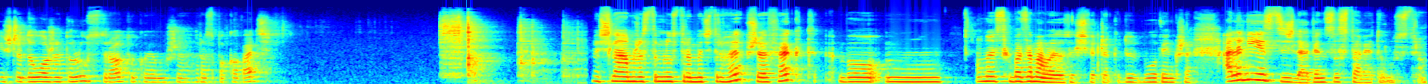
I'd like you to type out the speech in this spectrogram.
Jeszcze dołożę to lustro, tylko je muszę rozpakować. Myślałam, że z tym lustrem będzie trochę lepszy efekt, bo mm, ono jest chyba za małe do tych świeczek, gdyby było większe. Ale nie jest źle, więc zostawię to lustro.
